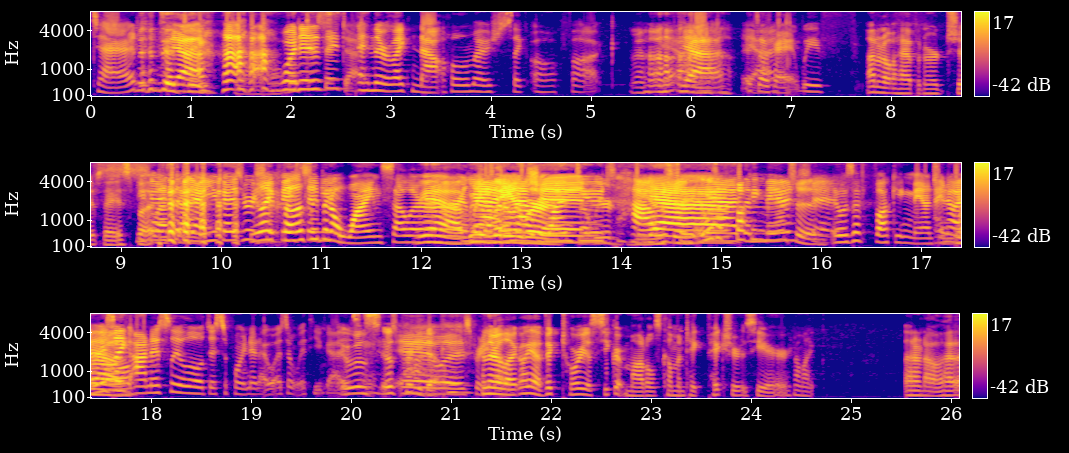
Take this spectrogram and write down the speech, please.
dead? yeah. what did is?" they? And they're like not home. I was just like, "Oh fuck." yeah, it's Yeah. okay. We've I don't know what happened to her shit face, You but guys, yeah, you guys were we like fell asleep and in a wine cellar. Yeah, and, we like, literally ate were shit. one dude's house. mansion. It was a fucking mansion. It was a fucking mansion. I know. dude. I was like honestly a little disappointed I wasn't with you guys. It was it was pretty It dope. was pretty and they're like, oh yeah, Victoria's Secret models come and take pictures here. And I'm like, I don't know. That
